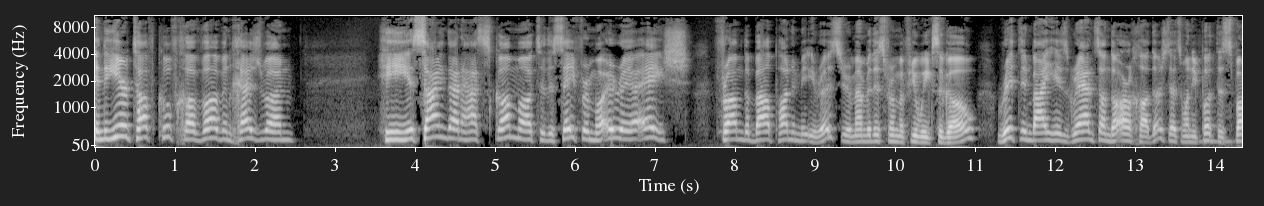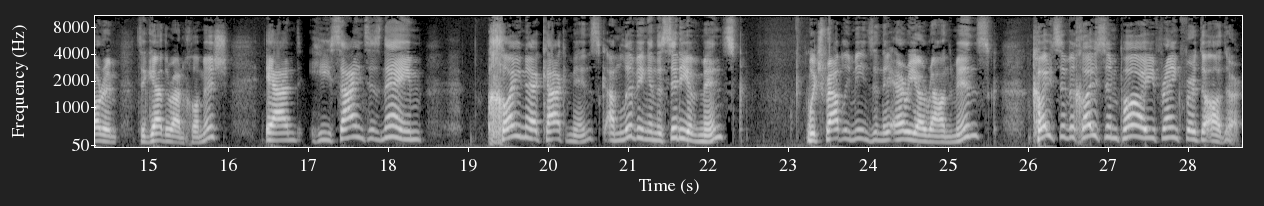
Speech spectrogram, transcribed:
In the year Tav Kuf Chavav in Cheshvan, he signed an haskama to the Sefer Mo'irei Eish from the Balpanim Meiris. You remember this from a few weeks ago, written by his grandson, the Or Chadash. That's when he put the Sparim together on Chumash. And he signs his name, Choyne Kak Minsk. I'm living in the city of Minsk, which probably means in the area around Minsk. Frankfurt the Oder.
